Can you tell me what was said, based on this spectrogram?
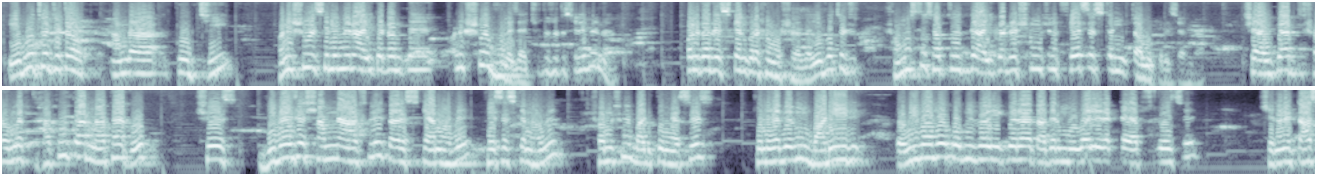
এবছর যেটা আমরা করছি, অনেক সময় ছেলেমেয়েরা আই কার্ড আনতে অনেক সময় ভুলে যায়, ছোট ছোট ছেলেমেয়ে না ফলে তাদের স্ক্যান করার সমস্যা হয়ে যায়। এবছর সমস্ত ছাত্রছাত্রী আই কার্ডের সঙ্গে সঙ্গে ফেস স্ক্যান চালু করেছি আমরা। সে আই কার্ড সঙ্গে থাকুক আর না থাকুক, সে ডিভাইসের সামনে আসলেই তার স্ক্যান হবে ফেস স্ক্যান হবে। সঙ্গে সঙ্গে বাড়িতে মেসেজ চলে যাবে এবং বাড়ির অভিভাবক, অভিভাবিকেরা তাদের মোবাইলের একটা অ্যাপস রয়েছে। সেখানে টাচ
